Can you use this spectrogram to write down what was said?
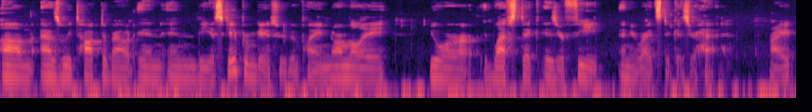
Um, as we talked about in in the escape room games we've been playing, normally your left stick is your feet and your right stick is your head. Right?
